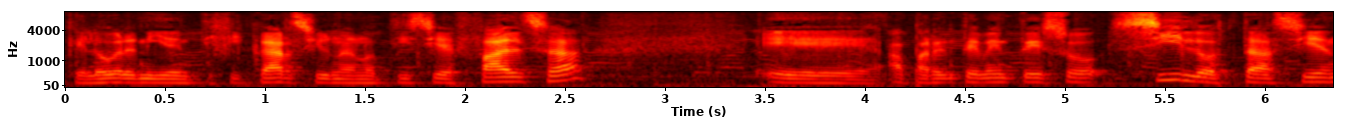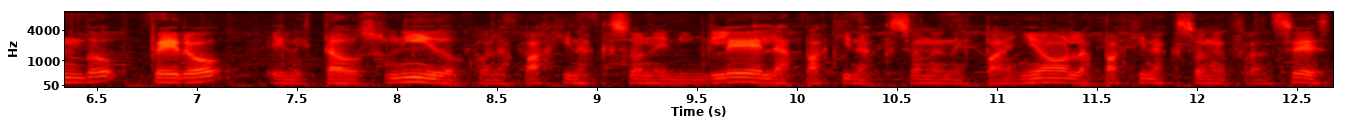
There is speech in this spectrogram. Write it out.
que logren identificar si una noticia es falsa. Eh, aparentemente eso sí lo está haciendo, pero en Estados Unidos, con las páginas que son en inglés, las páginas que son en español, las páginas que son en francés.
